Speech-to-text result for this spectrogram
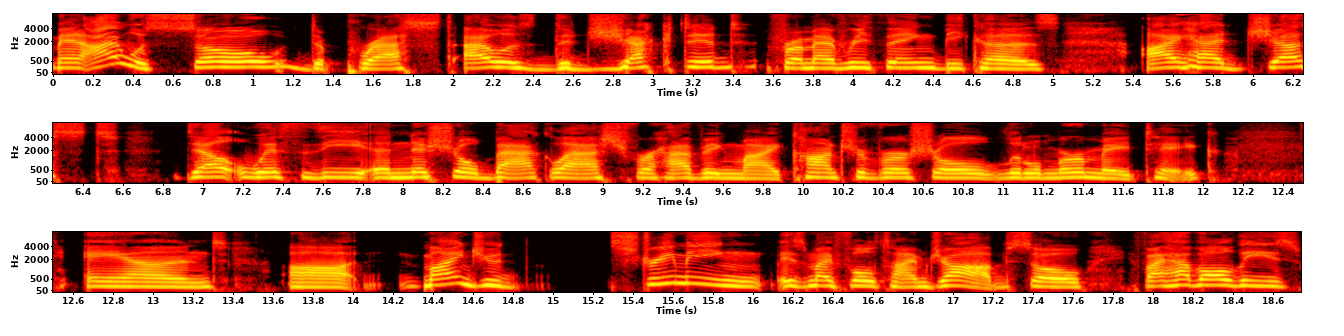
man, I was so depressed. I was dejected from everything because I had just dealt with the initial backlash for having my controversial Little Mermaid take. And uh, mind you, streaming is my full time job. So if I have all these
